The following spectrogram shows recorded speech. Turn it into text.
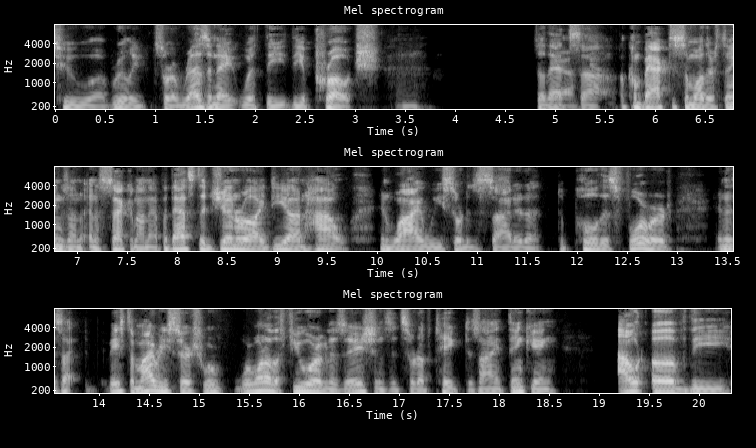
to uh, really sort of resonate with the, the approach. Mm. So that's yeah. uh, I'll come back to some other things on, in a second on that, but that's the general idea on how and why we sort of decided to, to pull this forward. And as I, based on my research, we're we're one of the few organizations that sort of take design thinking out of the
